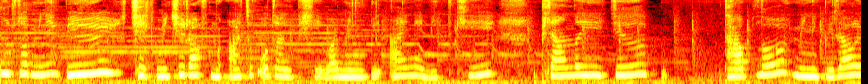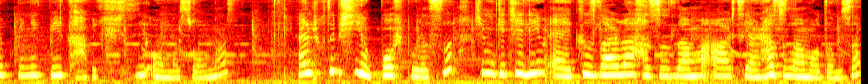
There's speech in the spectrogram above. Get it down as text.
Burada minik bir çekmece raf mı artık o tarz bir şey var. Minik bir ayna bitki, planlayıcı, tablo, minik bir raf, minik bir kahve kişisi olmazsa olmaz. Yani çok da bir şey yok boş burası. Şimdi geçelim e, kızlarla hazırlanma artı yani hazırlanma odamıza.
